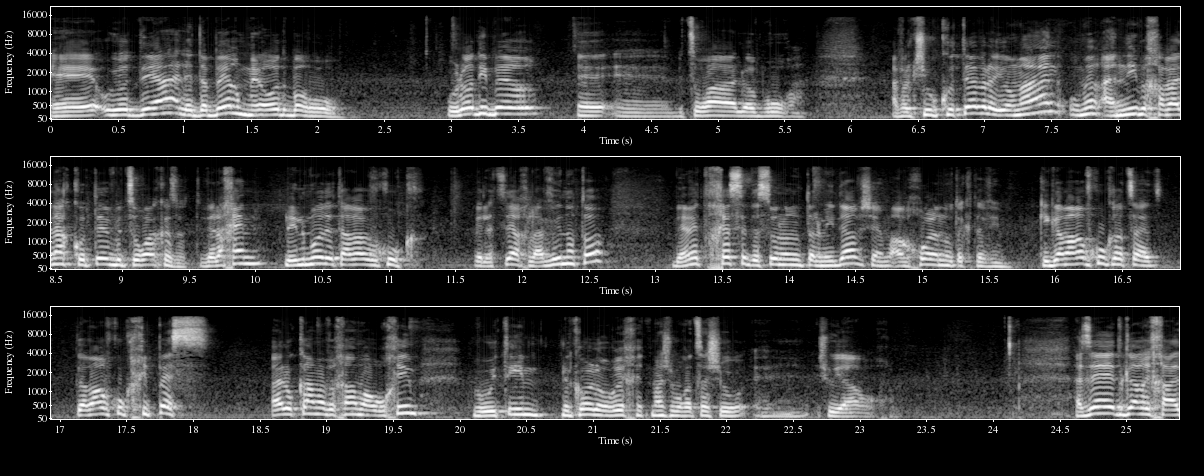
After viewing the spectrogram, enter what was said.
אה, הוא יודע לדבר מאוד ברור. הוא לא דיבר אה, אה, בצורה לא ברורה. אבל כשהוא כותב על היומן, הוא אומר, אני בכוונה כותב בצורה כזאת. ולכן, ללמוד את הרב קוק ולהצליח להבין אותו, באמת חסד עשו לנו תלמידיו שהם ערכו לנו את הכתבים. כי גם הרב קוק רצה את זה. גם הרב קוק חיפש. היה לו כמה וכמה עורכים, והוא התאים לכל עורך את מה שהוא רצה שהוא, אה, שהוא יערוך. אז זה אתגר אחד,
